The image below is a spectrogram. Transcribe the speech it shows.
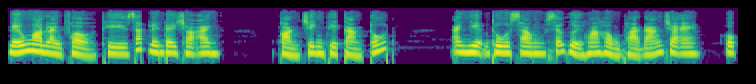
Nếu ngon lành phở thì dắt lên đây cho anh. Còn Trinh thì càng tốt. Anh nghiệm thu xong sẽ gửi hoa hồng thỏa đáng cho em. Ok.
